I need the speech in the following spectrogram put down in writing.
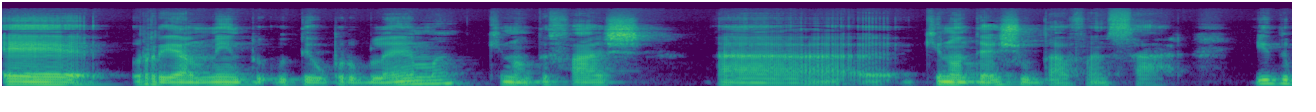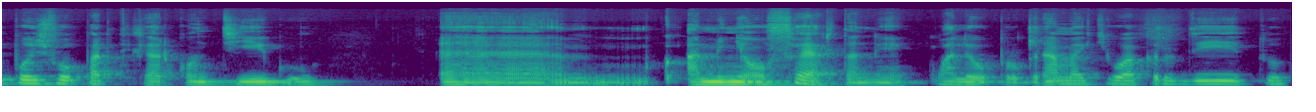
é realmente o teu problema, que não te faz, uh, que não te ajuda a avançar. E depois vou partilhar contigo a minha oferta, né? Qual é o programa que eu acredito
